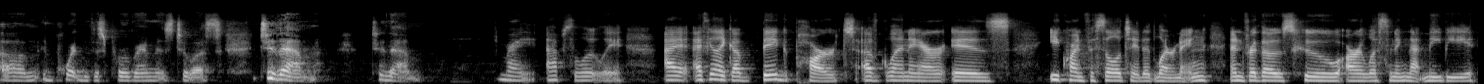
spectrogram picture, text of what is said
um, important this program is to us, to them, to them. Right, absolutely. I, I feel like a big part of Gleneayre is equine facilitated learning. And for those who are listening that maybe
